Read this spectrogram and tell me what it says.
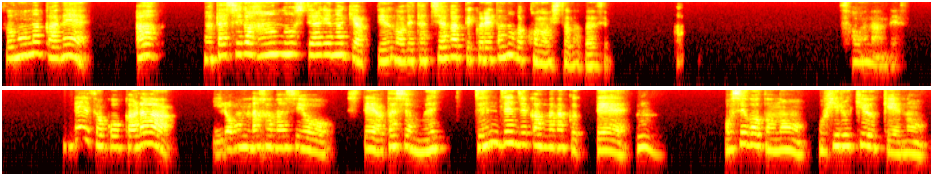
その中で、あ、私が反応してあげなきゃっていうので立ち上がってくれたのがこの人だったんですよ。そうなんです。で、そこからいろんな話をして、私はめ、全然時間がなくって、うん。お仕事のお昼休憩の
